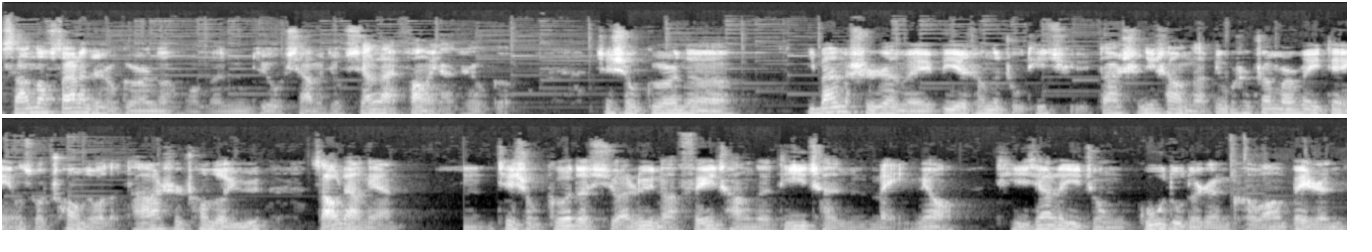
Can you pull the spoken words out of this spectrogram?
《Sound of Silence》这首歌呢，我们就下面就先来放一下这首歌。这首歌呢。一般是认为毕业生的主题曲，但实际上呢，并不是专门为电影所创作的，它是创作于早两年。嗯，这首歌的旋律呢，非常的低沉美妙，体现了一种孤独的人渴望被人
